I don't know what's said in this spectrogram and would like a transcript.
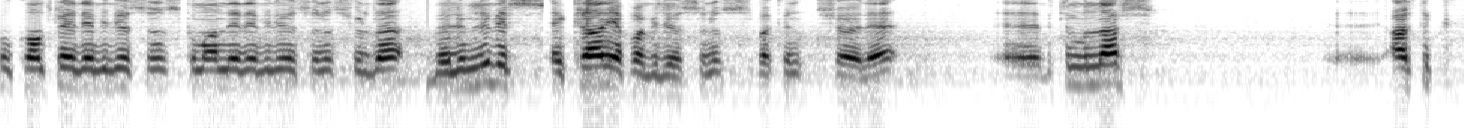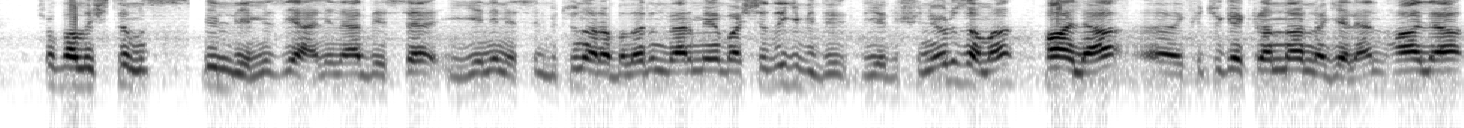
ko- kontrol edebiliyorsunuz, kumanda edebiliyorsunuz. Şurada bölümlü bir ekran yapabiliyorsunuz. Bakın şöyle. E, bütün bunlar e, artık çok alıştığımız, bildiğimiz yani neredeyse yeni nesil bütün arabaların vermeye başladığı gibi di- diye düşünüyoruz ama hala e, küçük ekranlarla gelen, hala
